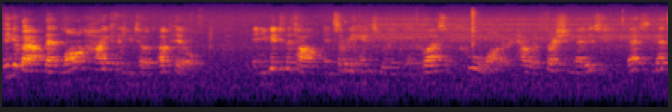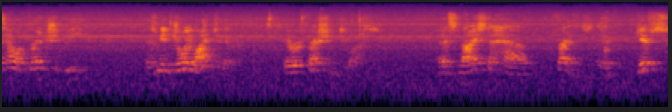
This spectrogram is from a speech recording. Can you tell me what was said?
think about that long hike that you took uphill, and you get to the top, and somebody hands you a glass of cool water, and how refreshing that is. That's, that's how a friend should be. As we enjoy life together, they're refreshing to us. And it's nice to have friends. They're gifts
